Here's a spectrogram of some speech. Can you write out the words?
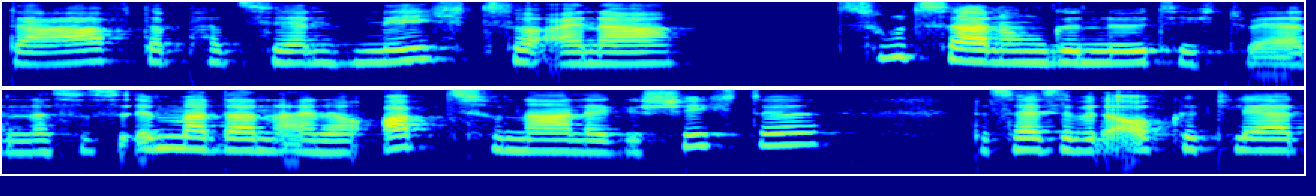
darf der Patient nicht zu einer Zuzahlung genötigt werden. Das ist immer dann eine optionale Geschichte. Das heißt, er wird aufgeklärt,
